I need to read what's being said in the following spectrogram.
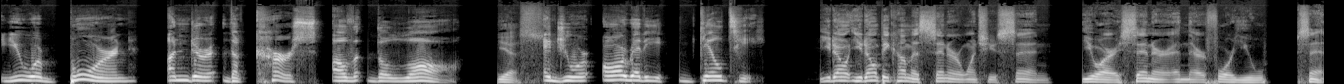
You were born under the curse of the law, Yes. and you were already guilty. You don't you don't become a sinner once you sin. You are a sinner and therefore you sin.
